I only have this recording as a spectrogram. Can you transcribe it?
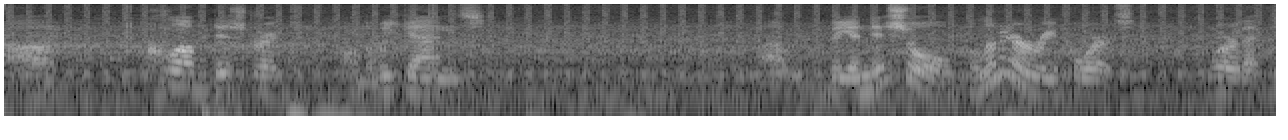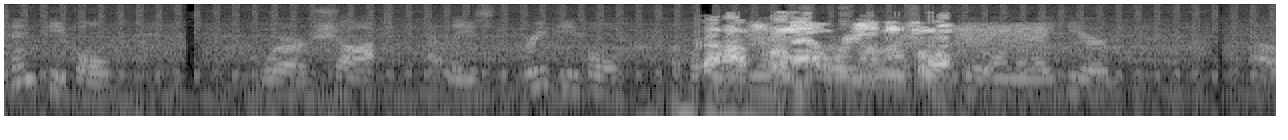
uh, club district on the weekends. Uh, the initial preliminary reports were that 10 people were shot, at least three people. The hospital now, where do you need someone? On the way here, uh,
